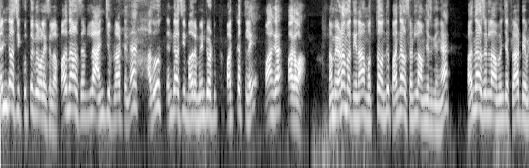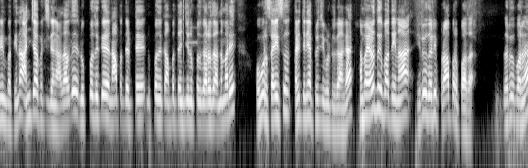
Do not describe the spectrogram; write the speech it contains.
தென்காசி குத்துக்கள் வலைசில பதினாறு சென்ட்ல அஞ்சு பிளாட்டுங்க அதுவும் தென்காசி மதுரை மெயின் ரோட்டுக்கு பக்கத்திலே. வாங்க பார்க்கலாம். நம்ம இடம் பார்த்தீங்கன்னா மொத்தம் வந்து பதினாறு சென்ட்ல அமைஞ்சிருக்குங்க. பதினாறு சென்ட்ல அமைஞ்ச பிளாட் எப்படின்னு பார்த்தீங்கன்னா அஞ்சா பிரிச்சிருக்காங்க. அதாவது முப்பதுக்கு நாற்பத்தெட்டு முப்பதுக்கு ஐம்பத்தஞ்சு முப்பதுக்கு அறுபது அந்த மாதிரி ஒவ்வொரு சைஸும் தனித்தனியாக பிரித்து கொடுத்துருக்காங்க. நம்ம இடத்துக்கு பார்த்தீங்கன்னா இருபது அடி ப்ராப்பர் பாதை. இருக்கு பாருங்க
